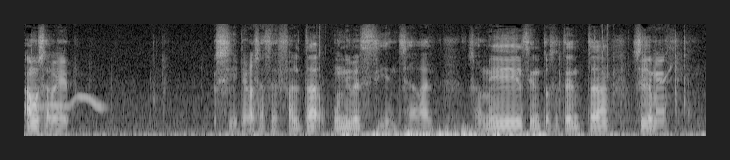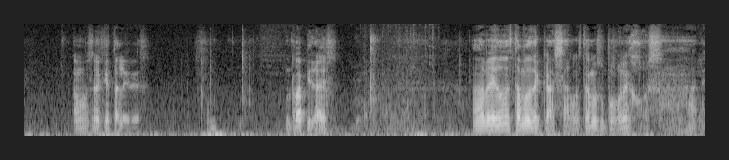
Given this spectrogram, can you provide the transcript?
Vamos a ver. Si me vas a hacer falta un nivel 100, chaval. Son 1170. Sígueme. Vamos a ver qué tal eres. Rápida es. A ver, ¿dónde estamos de casa? Porque estamos un poco lejos. Vale.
